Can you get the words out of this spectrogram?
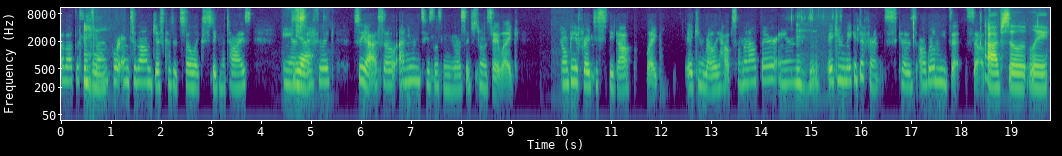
about the things mm-hmm. that important to them just because it's so like stigmatized and yeah. i feel like so yeah, so anyone who's listening to this, I just want to say like don't be afraid to speak up. Like it can really help someone out there and mm-hmm. it can make a difference because our world needs it. So absolutely.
